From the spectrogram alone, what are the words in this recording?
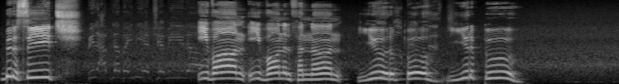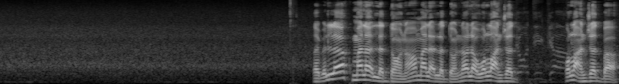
برسيتش إيفان إيفان الفنان. يربوه يربوه طيب أقول لك ما لأ الا الدون ها؟ ما لأ الا الدون لا لا والله عن جد. والله عن جد بقى.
